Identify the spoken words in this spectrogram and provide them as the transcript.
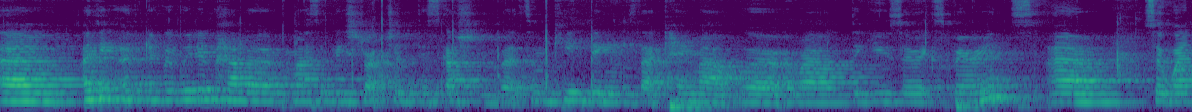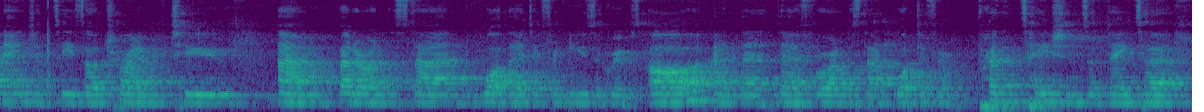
um, I think we didn't have a massively structured discussion, but some key things that came out were around the user experience. Um, so when agencies are trying to um, better understand what their different user groups are and then therefore understand what different presentations of data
